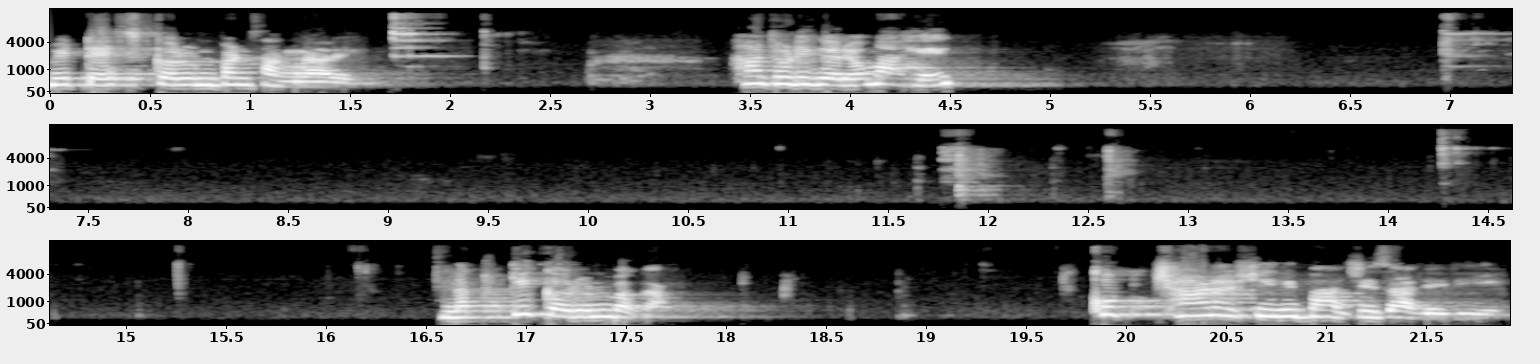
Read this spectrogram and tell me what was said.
मी टेस्ट करून पण सांगणार आहे. हा थोडी गरम आहे. नक्की करून बघा. खूप छान अशी ही भाजी झालेली आहे.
